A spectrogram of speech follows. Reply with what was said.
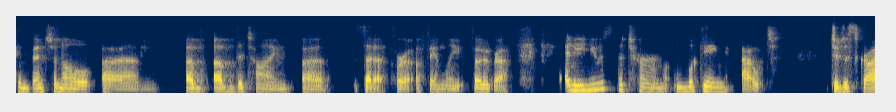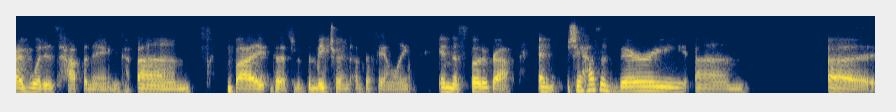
conventional um, of, of the time uh, set up for a family photograph. And you use the term looking out to describe what is happening um, by the sort of the matron of the family in this photograph. And she has a very um, uh,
